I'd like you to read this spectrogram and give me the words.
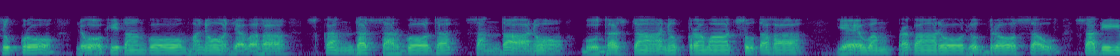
शुक्रो लोहिताङ्गो मनोजवः स्कन्धः सर्गोध सन्तानो बुधश्चानुक्रमात्सुतः एवं प्रकारो रुद्रोऽसौ सतीं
